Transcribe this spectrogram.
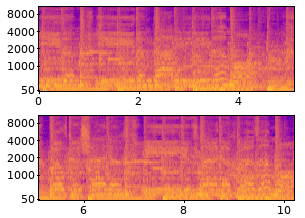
їдем, їдем далі, їдемо, пил в кишенях, мрії в жменях веземо.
